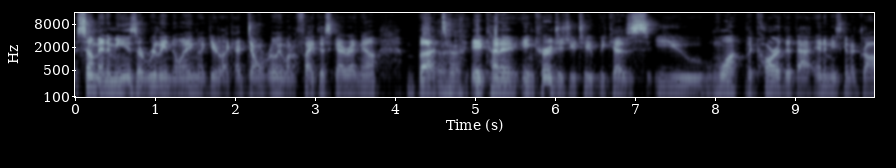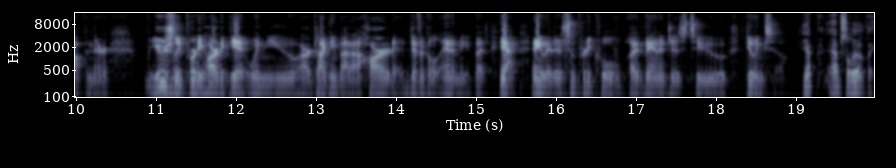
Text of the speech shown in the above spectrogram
some enemies are really annoying. Like you're like, I don't really want to fight this guy right now, but uh-huh. it kind of encourages you to because you want the card that that enemy is going to drop, and they're usually pretty hard to get when you are talking about a hard, difficult enemy. But yeah, anyway, there's some pretty cool advantages to doing so. Yep, absolutely.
